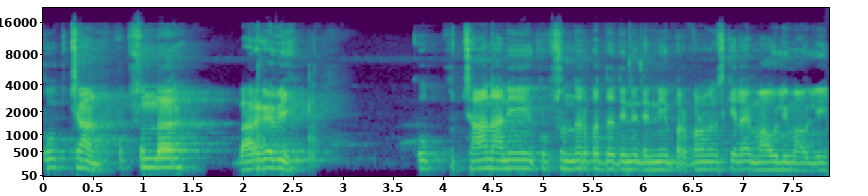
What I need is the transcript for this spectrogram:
खूप छान खूप सुंदर भार्गवी. खूप छान आणि खूप सुंदर पद्धतीने त्यांनी परफॉर्मन्स केलाय माऊली माऊली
